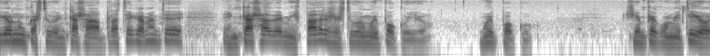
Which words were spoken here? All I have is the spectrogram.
Yo nunca estuve en casa, prácticamente en casa de mis padres estuve muy poco yo, muy poco. Siempre con mi tío,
